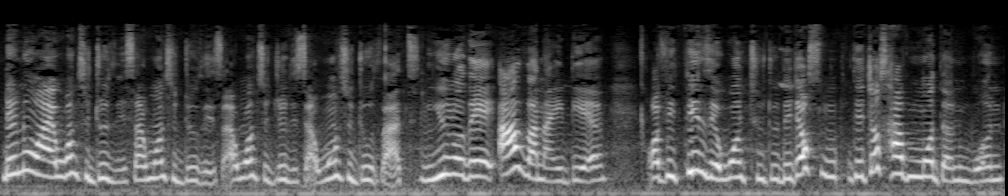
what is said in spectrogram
they know I want to do this, I want to do this, I want to do this, I want to do that. You know, they have an idea of the things they want to do. They just they just have more than one.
